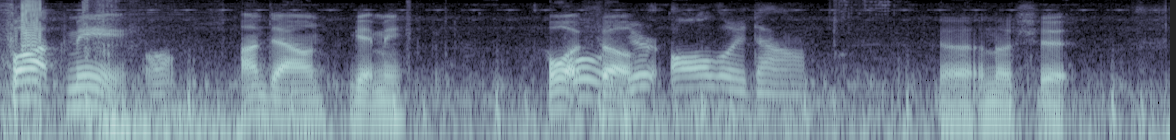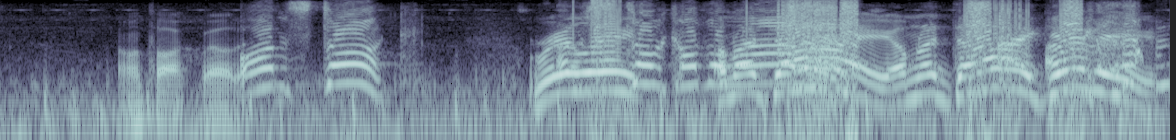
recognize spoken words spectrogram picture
Fuck me. Oh, I'm down. Get me. Oh, I oh fell. you're all the way down. Uh, no shit. I don't talk about it. Oh, I'm stuck. Really? stuck on the I'm gonna ladder! die! I'm gonna die! Get me!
